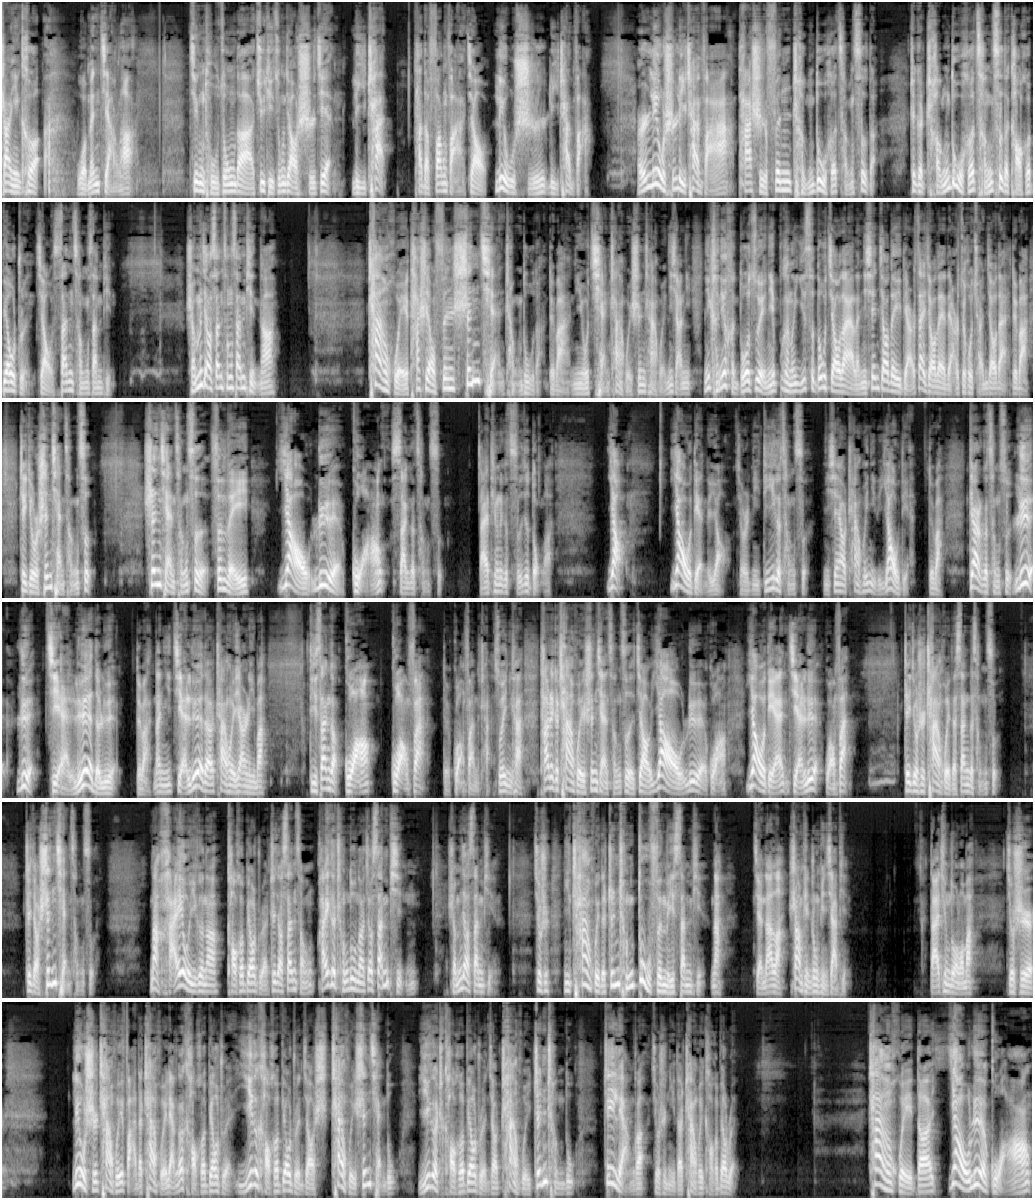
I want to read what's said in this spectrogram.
上一课我们讲了净土宗的具体宗教实践礼忏，它的方法叫六十礼忏法，而六十礼忏法它是分程度和层次的，这个程度和层次的考核标准叫三层三品。什么叫三层三品呢？忏悔它是要分深浅程度的，对吧？你有浅忏悔、深忏悔。你想，你你肯定很多罪，你不可能一次都交代了，你先交代一点，再交代一点，最后全交代，对吧？这就是深浅层次。深浅层次分为要、略、广三个层次。大家听这个词就懂了。要，要点的要，就是你第一个层次，你先要忏悔你的要点，对吧？第二个层次，略略简略的略，对吧？那你简略的忏悔一下你吧。第三个广广泛，对广泛的忏，所以你看他这个忏悔深浅层次叫要略广，要点简略广泛，这就是忏悔的三个层次，这叫深浅层次。那还有一个呢，考核标准，这叫三层，还有一个程度呢叫三品。什么叫三品？就是你忏悔的真诚度分为三品。那简单了，上品、中品、下品，大家听懂了吗？就是。六十忏悔法的忏悔两个考核标准，一个考核标准叫忏悔深浅度，一个考核标准叫忏悔真诚度，这两个就是你的忏悔考核标准。忏悔的要略广，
